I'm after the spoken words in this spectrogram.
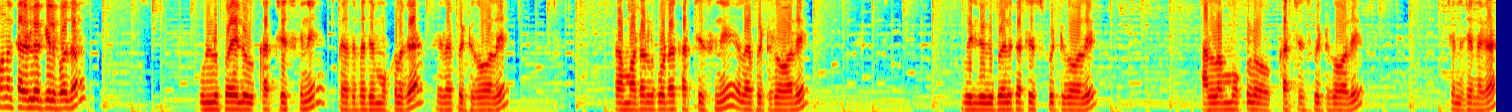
మనం కర్రీలోకి వెళ్ళిపోదాం. ఉల్లిపాయలు కట్ చేసుకుని పెద్ద పెద్ద ముక్కలుగా ఇలా పెట్టుకోవాలి. టమాటాలు కూడా కట్ చేసుకుని ఇలా పెట్టుకోవాలి. వెల్లుల్లిపాయలు కట్ చేసి పెట్టుకోవాలి. అల్లం ముక్కలు కట్ చేసి పెట్టుకోవాలి చిన్న చిన్నగా.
